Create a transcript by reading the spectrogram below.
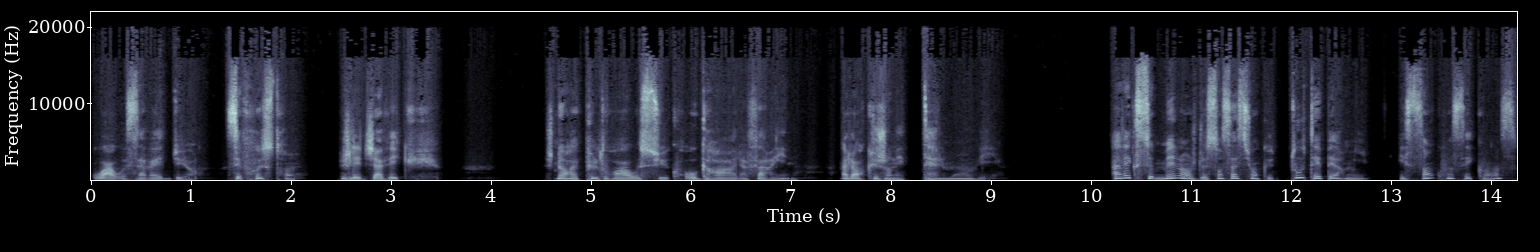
waouh, ça va être dur, c'est frustrant, je l'ai déjà vécu. Je n'aurai plus le droit au sucre, au gras, à la farine, alors que j'en ai tellement envie. Avec ce mélange de sensations que tout est permis et sans conséquence,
